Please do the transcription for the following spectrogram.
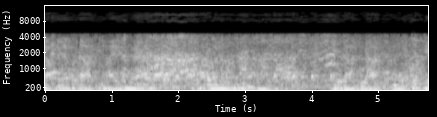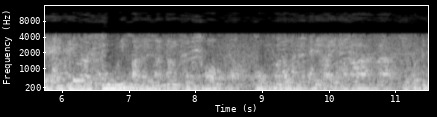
กลับไปแล้วก็ด่าที่ไหนทำมาดูที่ โบราณโบราณหมูตุ๊กแกจริงๆมือนิสันเลยมานั่งข่มท้องข่มข้างบนให้ไหลออกมาข้างล่างแล้วก็ดึง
